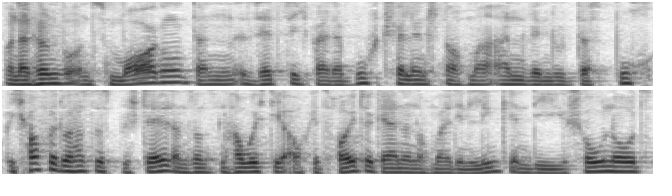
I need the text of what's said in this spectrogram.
Und dann hören wir uns morgen. Dann setze ich bei der Buch-Challenge nochmal an, wenn du das Buch, ich hoffe, du hast es bestellt. Ansonsten haue ich dir auch jetzt heute gerne nochmal den Link in die Show Notes.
